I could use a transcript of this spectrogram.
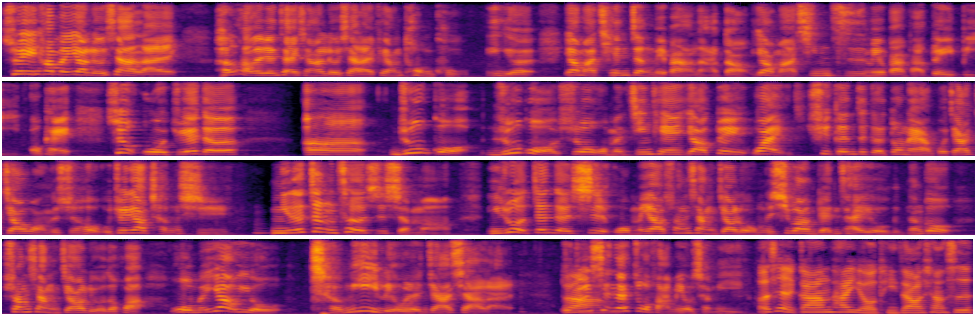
所以他们要留下来。很好的人才想要留下来，非常痛苦。一个要么签证没办法拿到，要么薪资没有办法对比。OK，所以我觉得，呃，如果如果说我们今天要对外去跟这个东南亚国家交往的时候，我觉得要诚实。你的政策是什么？你如果真的是我们要双向交流，我们希望人才有能够双向交流的话，我们要有诚意留人家下来。我觉得现在做法没有诚意，而且刚刚他有提到，像是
